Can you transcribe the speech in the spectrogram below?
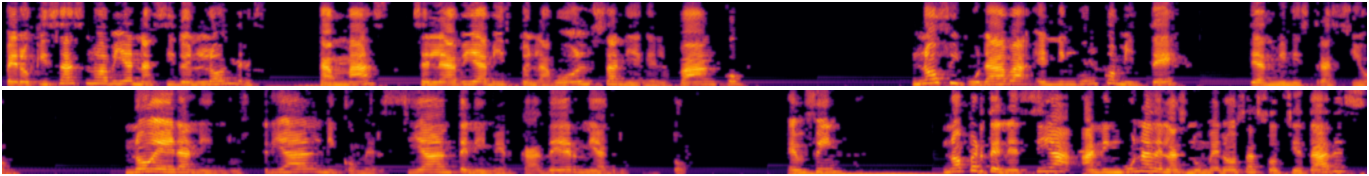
pero quizás no había nacido en Londres. Jamás se le había visto en la bolsa ni en el banco. No figuraba en ningún comité de administración. No era ni industrial, ni comerciante, ni mercader, ni agricultor en fin, no pertenecía a ninguna de las numerosas sociedades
